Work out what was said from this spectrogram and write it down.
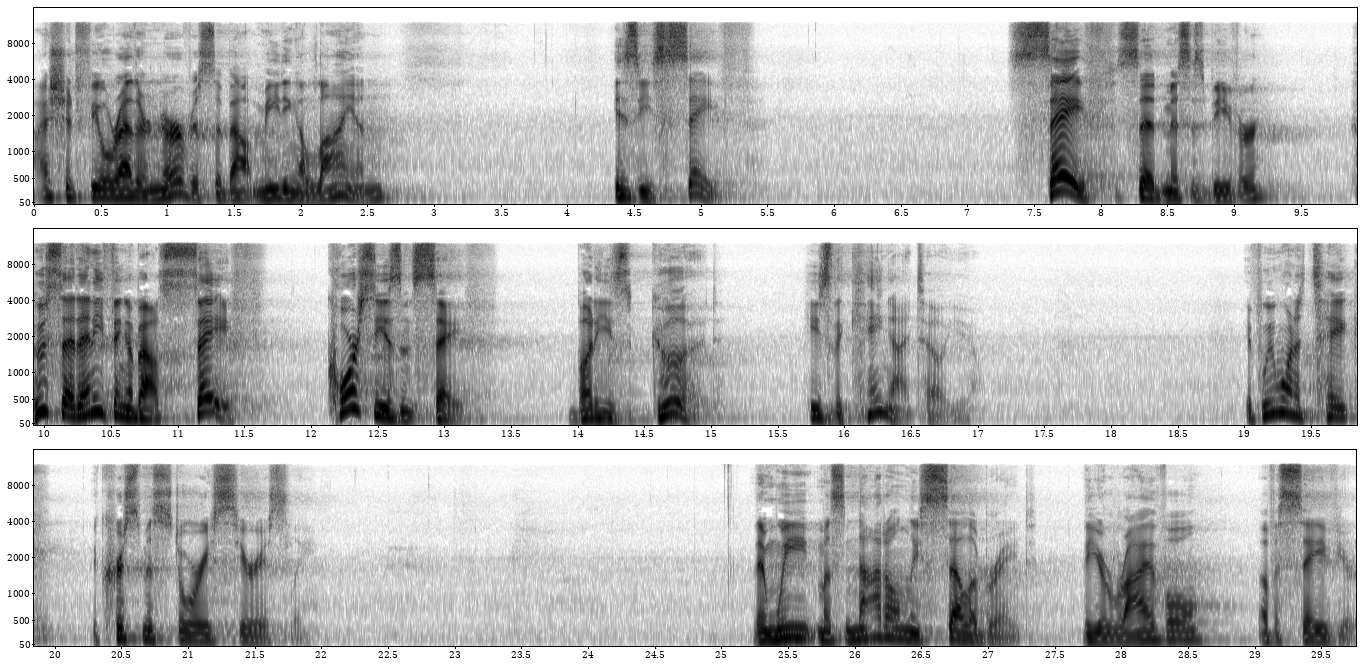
I should feel rather nervous about meeting a lion. Is he safe? Safe, said Mrs. Beaver. Who said anything about safe? Of course he isn't safe, but he's good. He's the king, I tell you. If we want to take the Christmas story seriously, then we must not only celebrate the arrival of a Savior,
